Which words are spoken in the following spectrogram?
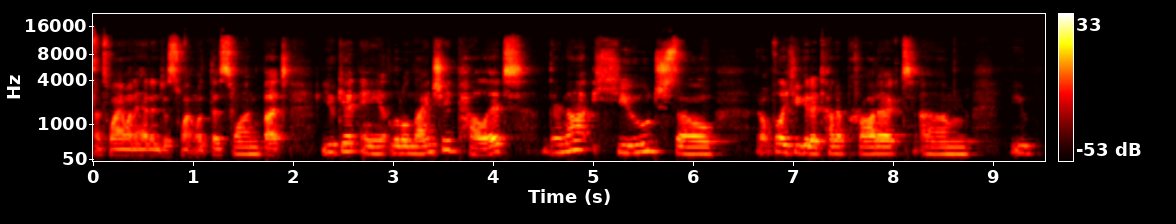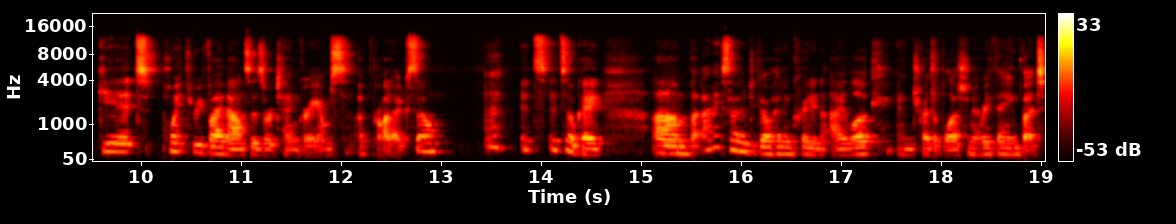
that's why I went ahead and just went with this one. But you get a little nine shade palette. They're not huge, so I don't feel like you get a ton of product. Um, you get 0.35 ounces or 10 grams of product, so eh, it's, it's okay. Um, but I'm excited to go ahead and create an eye look and try the blush and everything. But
